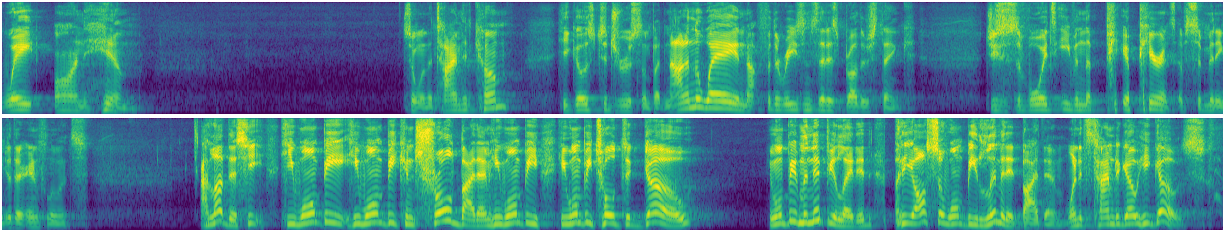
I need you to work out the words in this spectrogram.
wait on Him. So when the time had come, he goes to Jerusalem, but not in the way and not for the reasons that his brothers think. Jesus avoids even the appearance of submitting to their influence. I love this. He, he, won't be, he won't be controlled by them. He won't, be, he won't be told to go. He won't be manipulated, but he also won't be limited by them. When it's time to go, he goes.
